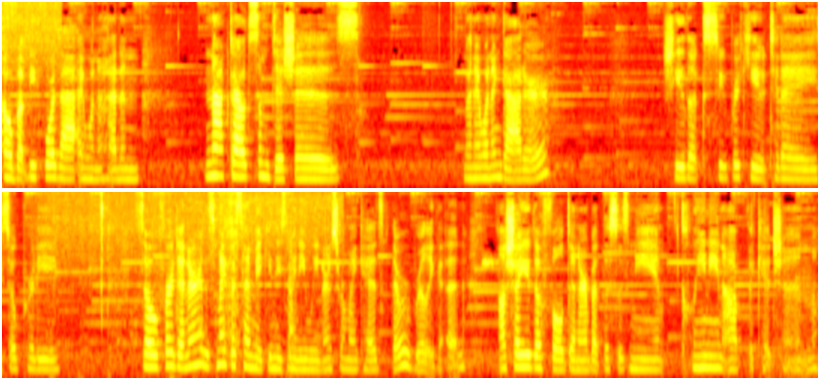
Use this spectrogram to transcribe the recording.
Oh, but before that, I went ahead and knocked out some dishes. Then I went and got her. She looks super cute today, so pretty. So for dinner, this is my first time making these mini wieners for my kids, but they were really good. I'll show you the full dinner, but this is me cleaning up the kitchen.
